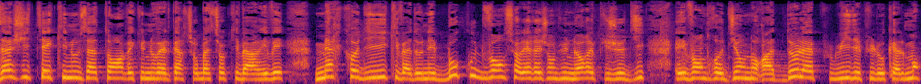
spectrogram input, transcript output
agité qui nous attend avec une nouvelle perturbation qui va arriver mercredi, qui va donner beaucoup de vent sur les régions du nord. Et puis jeudi et vendredi, on aura de la pluie, des pluies localement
